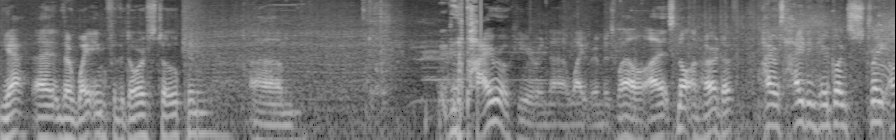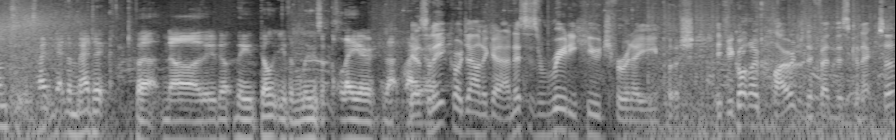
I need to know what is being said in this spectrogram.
Yeah, uh, they're waiting for the doors to open. Um, the pyro here in uh, White Room as well. Uh, it's not unheard of. Pyro's hiding here, going straight onto trying to get the medic, but no, they don't. They don't even lose a player to that pyro. Yeah, it's an eco down again, and this is really huge for an AE push. If you've got no pyro to defend this connector,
